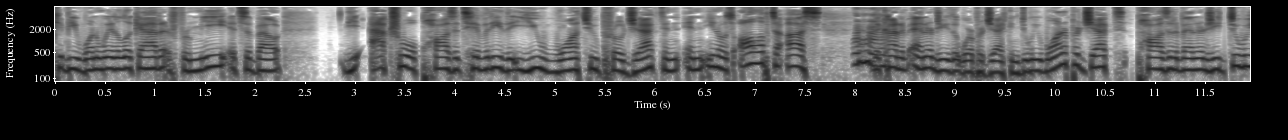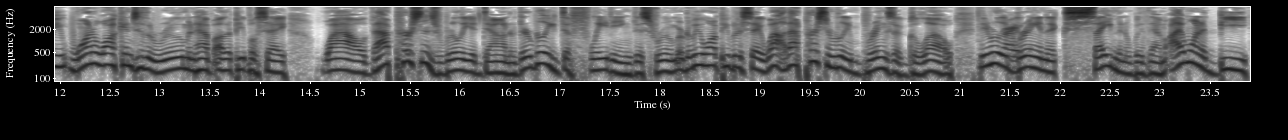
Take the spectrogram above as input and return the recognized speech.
could be one way to look at it. For me, it's about the actual positivity that you want to project. And and you know it's all up to us the mm-hmm. kind of energy that we're projecting. Do we want to project positive energy? Do we want to walk into the room and have other people say wow that person's really a downer. They're really deflating this room. Or do we want people to say wow that person really brings a glow. They really Right. bring an excitement with them. I want to be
